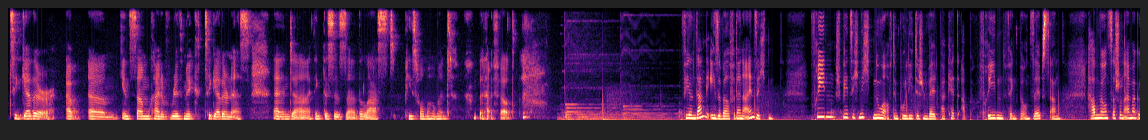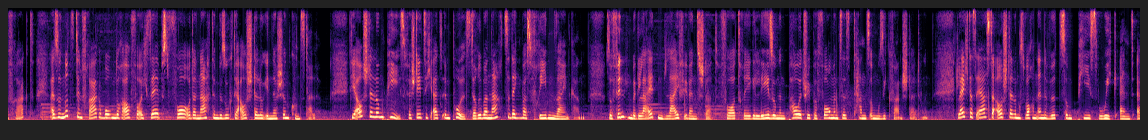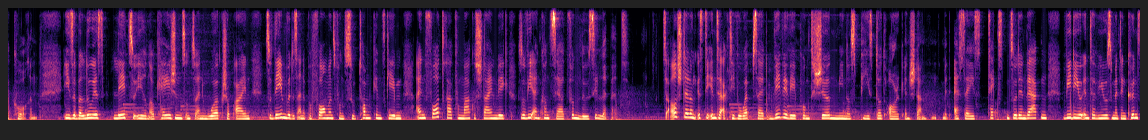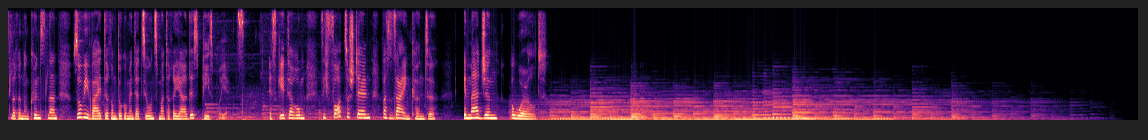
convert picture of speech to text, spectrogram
together at, um, in some kind of rhythmic togetherness. And uh, I think this is uh, the last peaceful moment that I felt. Vielen Dank, Isabel, für deine Einsichten. Frieden spielt sich nicht nur auf dem politischen Weltparkett ab. Frieden fängt bei uns selbst an. Haben wir uns das schon einmal gefragt? Also nutzt den Fragebogen doch auch für euch selbst vor oder nach dem Besuch der Ausstellung in der Schirnkunsthalle. Die Ausstellung Peace versteht sich als Impuls, darüber nachzudenken, was Frieden sein kann. So finden begleitend Live-Events statt, Vorträge, Lesungen, Poetry-Performances, Tanz- und Musikveranstaltungen. Gleich das erste Ausstellungswochenende wird zum Peace Weekend erkoren. Isabel Lewis lädt zu ihren Occasions und zu einem Workshop ein. Zudem wird es eine Performance von Sue Tompkins geben, einen Vortrag von Markus Steinweg sowie ein Konzert von Lucy Lippett. Zur Ausstellung ist die interaktive Website www.schirn-peace.org entstanden, mit Essays, Texten zu den Werken, Videointerviews mit den Künstlerinnen und Künstlern sowie weiterem Dokumentationsmaterial des Peace-Projekts. Es geht darum, sich vorzustellen, was sein könnte. Imagine a world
